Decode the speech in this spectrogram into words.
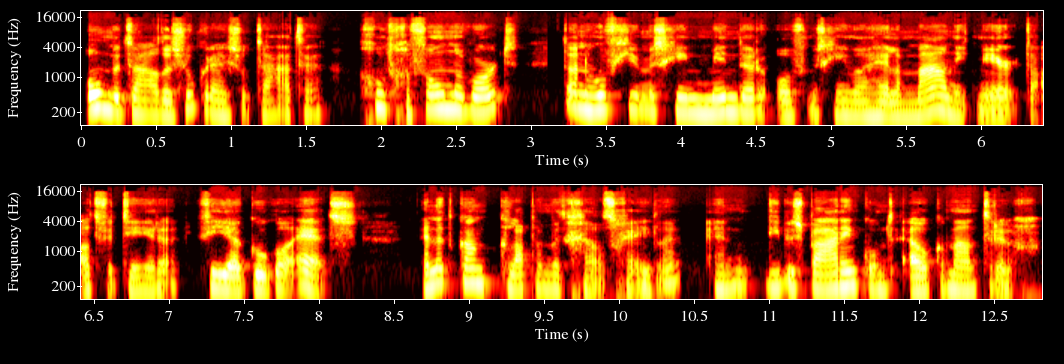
onbetaalde zoekresultaten, goed gevonden wordt, dan hoef je misschien minder of misschien wel helemaal niet meer te adverteren via Google Ads. En het kan klappen met geld schelen en die besparing komt elke maand terug.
